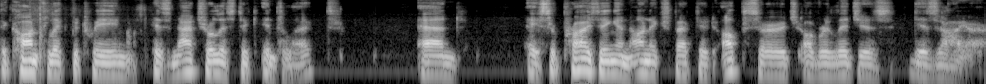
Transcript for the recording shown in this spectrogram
the conflict between his naturalistic intellect and a surprising and unexpected upsurge of religious desire.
